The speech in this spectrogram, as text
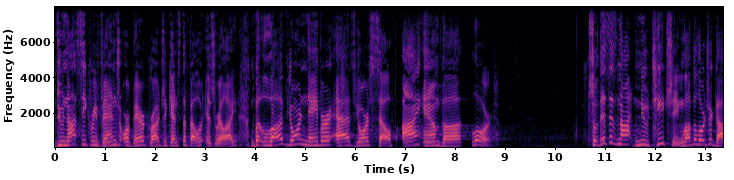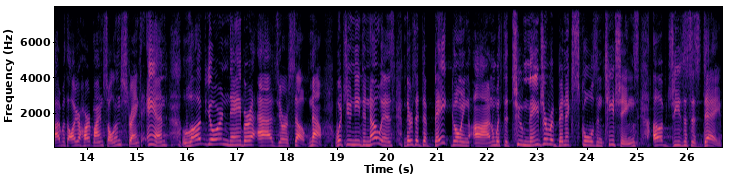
Do not seek revenge or bear grudge against the fellow Israelite, but love your neighbor as yourself. I am the Lord. So, this is not new teaching. Love the Lord your God with all your heart, mind, soul, and strength, and love your neighbor as yourself. Now, what you need to know is there's a debate going on with the two major rabbinic schools and teachings of Jesus' day.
